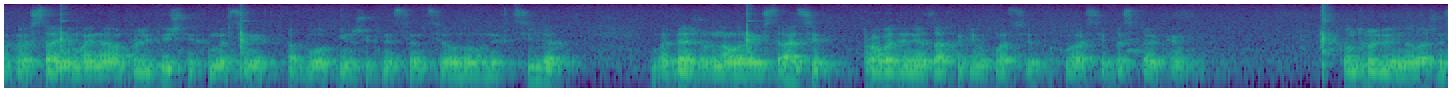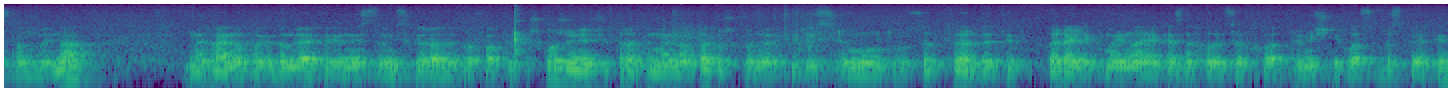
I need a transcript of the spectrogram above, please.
використання майна у політичних, комерційних або інших несанкціонованих цілях, веде журнал реєстрації проведення заходів у класі, у класі безпеки, контролює належний стан майна, негайно повідомляє керівництво міської ради про факти пошкодження чи втрати про ремонту, затвердити перелік майна, яке знаходиться в приміщенні класу безпеки.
